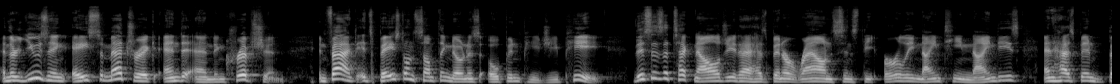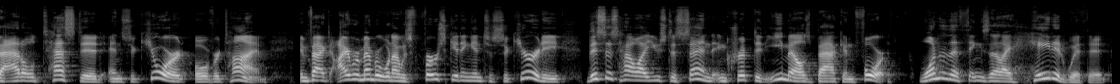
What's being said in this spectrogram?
And they're using asymmetric end-to-end encryption. In fact, it's based on something known as OpenPGP. This is a technology that has been around since the early 1990s and has been battle tested and secured over time. In fact, I remember when I was first getting into security, this is how I used to send encrypted emails back and forth. One of the things that I hated with it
